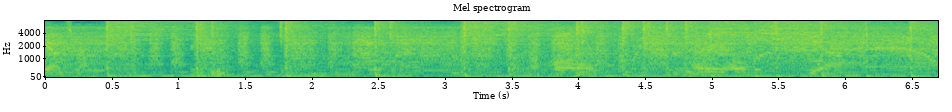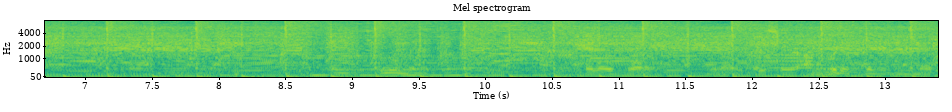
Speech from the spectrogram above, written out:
Yeah, it's fine. I'll call it. There we go. Yeah. In two minutes. Hello, for you know, Yes, sir. I'm putting in a minute.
